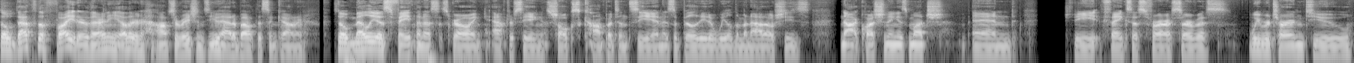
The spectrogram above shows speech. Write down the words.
So that's the fight. Are there any other observations you had about this encounter? So Melia's faith in us is growing after seeing Shulk's competency and his ability to wield the Monado. She's not questioning as much, and she thanks us for our service. We return to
